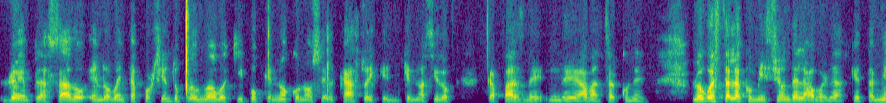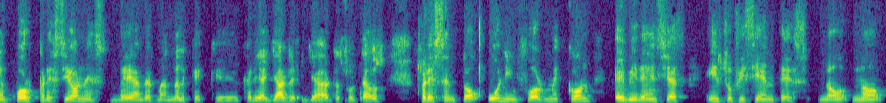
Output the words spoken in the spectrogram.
reemplazado en 90% por un nuevo equipo que no conoce el caso y que, no ha sido capaz de, avanzar con él. Luego está la Comisión de la Verdad, que también por presiones de Andrés Manuel, que, quería ya, ya resultados, presentó un informe con evidencias insuficientes, no, no,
